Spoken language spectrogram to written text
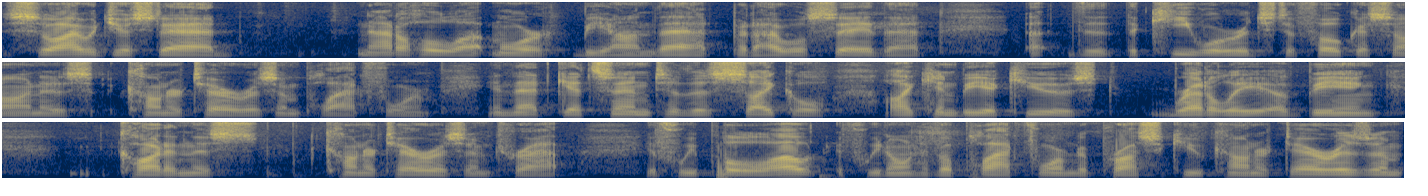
So I would just add, not a whole lot more beyond that, but I will say that uh, the, the key words to focus on is counterterrorism platform. And that gets into this cycle. I can be accused readily of being caught in this counterterrorism trap. If we pull out, if we don't have a platform to prosecute counterterrorism,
